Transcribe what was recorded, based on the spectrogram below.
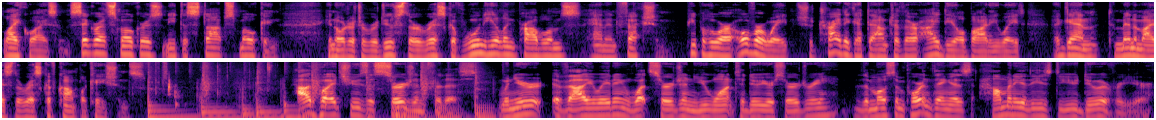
Likewise, cigarette smokers need to stop smoking in order to reduce their risk of wound healing problems and infection. People who are overweight should try to get down to their ideal body weight, again, to minimize the risk of complications. How do I choose a surgeon for this? When you're evaluating what surgeon you want to do your surgery, the most important thing is how many of these do you do every year?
